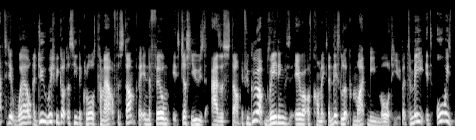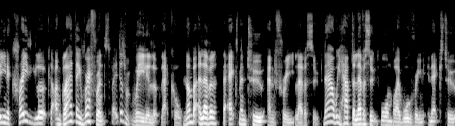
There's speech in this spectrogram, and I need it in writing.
adapted it well. I do wish we got to see the claws come out of the stump, but in the film, it's just used as a stump. If you grew up reading this era of comics, then this look might mean more to you. But to me, it's always been a crazy look that I'm glad they referenced, but it doesn't really look that cool. Number 11, the X-Men 2 and 3 leather suit. Now we have the leather suits worn by Wolverine in X2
